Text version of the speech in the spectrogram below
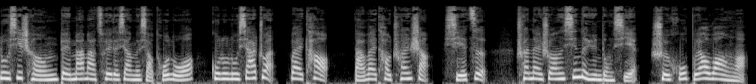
陆西成被妈妈催得像个小陀螺，咕噜噜瞎转。外套，把外套穿上。鞋子，穿那双新的运动鞋。水壶不要忘了。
